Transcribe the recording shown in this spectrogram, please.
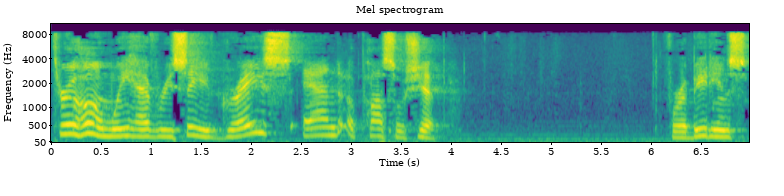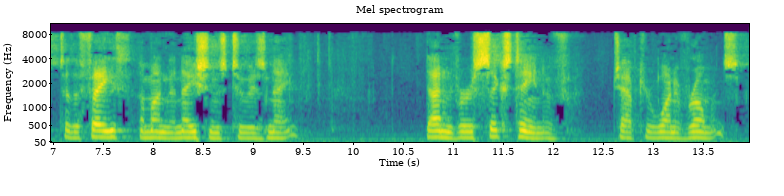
Through whom we have received grace and apostleship for obedience to the faith among the nations to his name. Down in verse 16 of chapter 1 of Romans.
